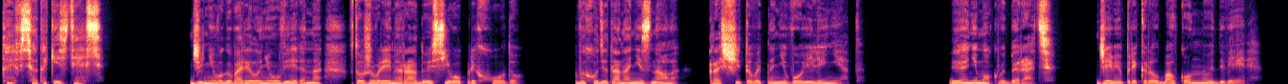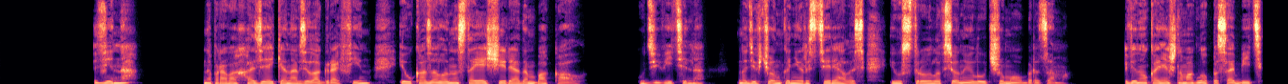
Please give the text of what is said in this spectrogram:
«Ты все таки здесь?» Дженнива говорила неуверенно, в то же время радуясь его приходу. Выходит, она не знала, рассчитывать на него или нет. «Я не мог выбирать», — Джейми прикрыл балконную дверь. «Вина?» На правах хозяйки она взяла графин и указала настоящий рядом бокал. Удивительно, но девчонка не растерялась и устроила все наилучшим образом. Вино, конечно, могло пособить,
